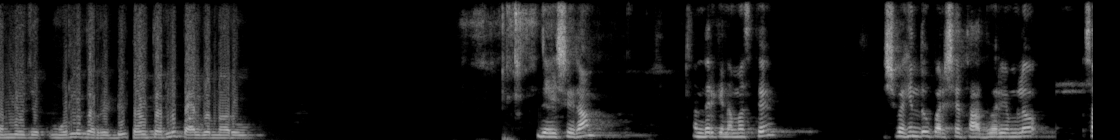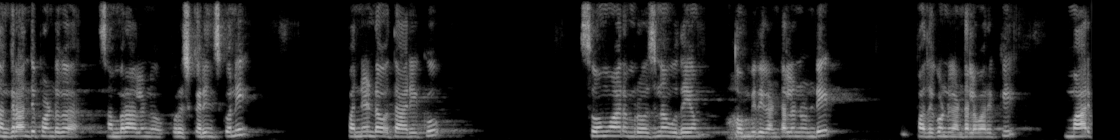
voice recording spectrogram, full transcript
సంయోజక్ మురళీధర్ రెడ్డి తదితరులు పాల్గొన్నారు. జై శ్రీరామ్. అందరికీ నమస్తే. విశ్వ హిందూ పరిషత్ ఆధ్వర్యంలో సంక్రాంతి పండుగ సంబరాలను పురస్కరించుకొని పన్నెండవ తారీఖు సోమవారం రోజున ఉదయం తొమ్మిది గంటల నుండి పదకొండు గంటల వరకు మార్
